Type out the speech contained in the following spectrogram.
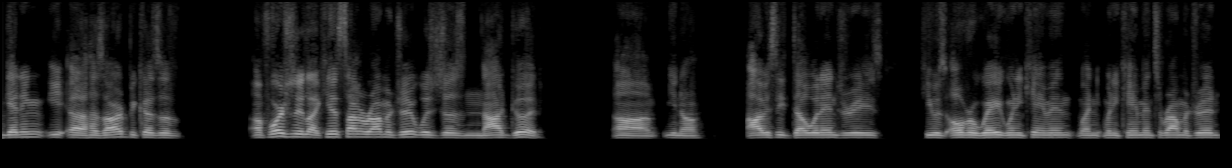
getting uh, Hazard because of unfortunately like his time at Real Madrid was just not good. Um, you know, obviously dealt with injuries. He was overweight when he came in when when he came into Real Madrid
